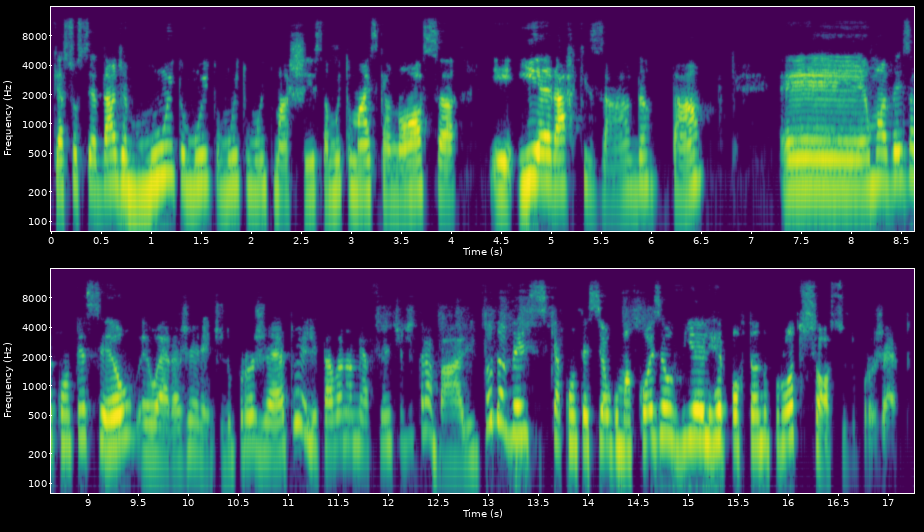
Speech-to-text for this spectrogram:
que a sociedade é muito, muito, muito, muito machista, muito mais que a nossa, e hierarquizada, tá? É, uma vez aconteceu, eu era gerente do projeto, ele estava na minha frente de trabalho. E toda vez que acontecia alguma coisa, eu via ele reportando para o outro sócio do projeto.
